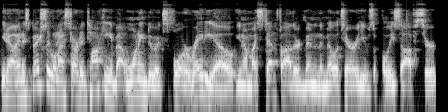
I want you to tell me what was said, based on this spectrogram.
you know, and especially when I started talking about wanting to explore radio. You know, my stepfather had been in the military, he was a police officer,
